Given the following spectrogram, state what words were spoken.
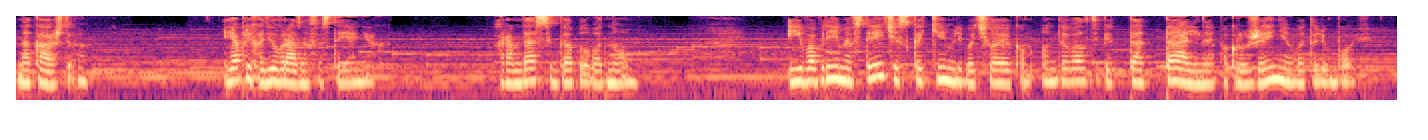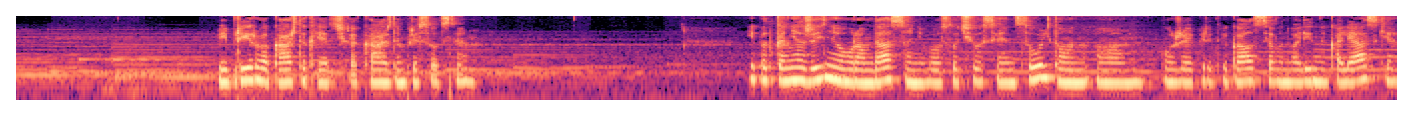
на каждую, я приходил в разных состояниях. Рамдас всегда был в одном. И во время встречи с каким-либо человеком он давал тебе тотальное погружение в эту любовь. Вибрируя каждой клеточкой, каждым присутствием. И под конец жизни у Рамдаса у него случился инсульт, он э, уже передвигался в инвалидной коляске,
